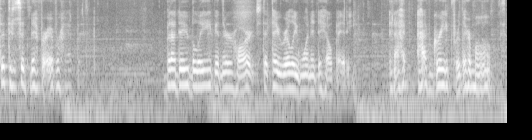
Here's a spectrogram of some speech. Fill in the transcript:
that this had never ever happened. But I do believe in their hearts that they really wanted to help Eddie. And I, I've grieved for their moms.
